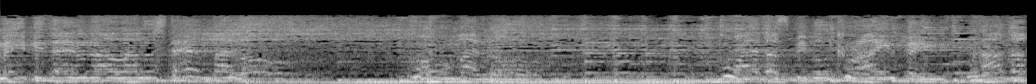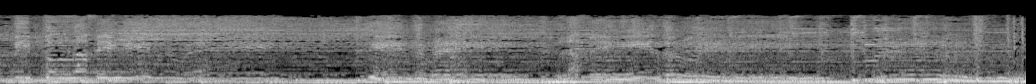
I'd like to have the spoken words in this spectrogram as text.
maybe then I'll understand my Lord. Oh my Lord. Why does people cry in pain when other people laughing in the rain? In the rain, laughing in the rain. Mm.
